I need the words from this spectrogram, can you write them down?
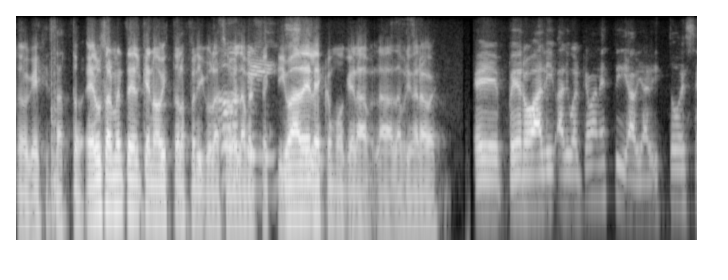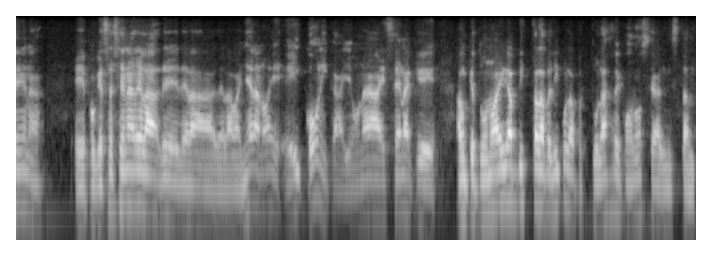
Ok, exacto. Él usualmente es el que no ha visto las películas, sobre la perspectiva de él es como que la, la, la primera vez. Eh, pero al, al igual que Vanesti, había visto escenas, eh, porque esa escena de la, de, de la, de la bañera ¿no? es, es icónica y es una escena que, aunque tú no hayas visto la película, pues tú la reconoces al instant,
